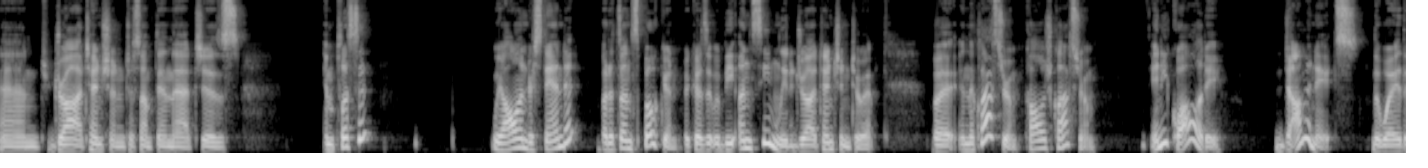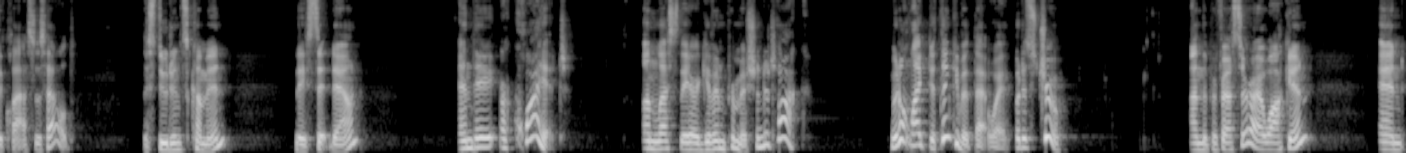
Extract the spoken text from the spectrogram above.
and draw attention to something that is implicit. We all understand it, but it's unspoken because it would be unseemly to draw attention to it. But in the classroom, college classroom, inequality dominates the way the class is held. The students come in, they sit down, and they are quiet unless they are given permission to talk. We don't like to think of it that way, but it's true. I'm the professor, I walk in, and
